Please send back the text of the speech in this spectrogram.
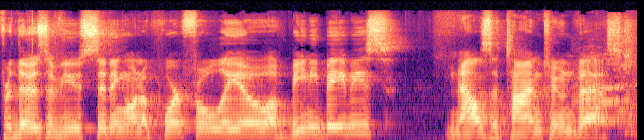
For those of you sitting on a portfolio of beanie babies, now's the time to invest.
